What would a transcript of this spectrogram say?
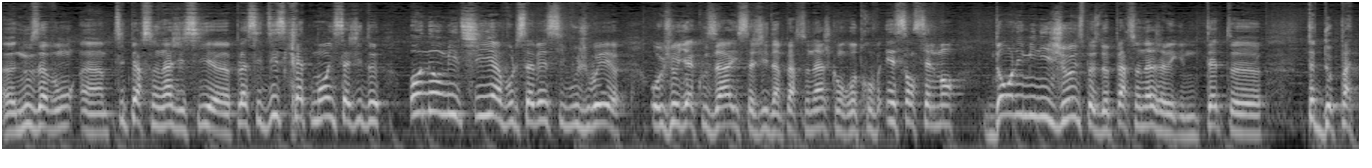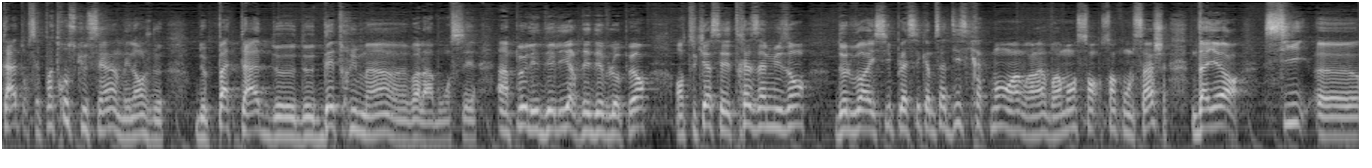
euh, nous avons un petit personnage ici euh, placé discrètement. Il s'agit de Onomichi. Hein, vous le savez, si vous jouez euh, au jeu Yakuza, il s'agit d'un personnage qu'on retrouve essentiellement dans les mini-jeux, une espèce de personnage avec une tête tête de patate, on sait pas trop ce que c'est, un mélange de, de patate, de, d'être humain. Euh, voilà, bon, c'est un peu les délires des développeurs. En tout cas, c'est très amusant de le voir ici, placé comme ça discrètement, hein, voilà, vraiment sans, qu'on le sache. D'ailleurs, si euh,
